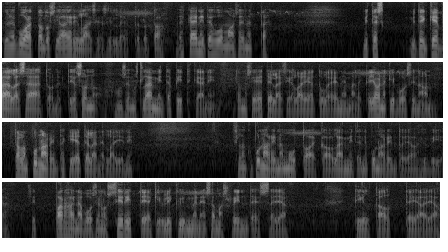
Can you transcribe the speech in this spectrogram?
Kyllä ne vuoret on tosiaan erilaisia sille, että tota, ehkä eniten huomaa sen, että mites, miten keväällä säät on. Että jos on, on semmoista lämmintä pitkää, niin tämmöisiä eteläisiä lajeja tulee enemmän. Eli joinakin vuosina on, täällä on punarintakin eteläinen laji, niin silloin kun punarinnan muuttoaika on lämmintä, niin punarintoja on hyviä. Sitten parhaina vuosina on sirittejäkin yli kymmenen samassa rinteessä ja tiltaltteja ja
